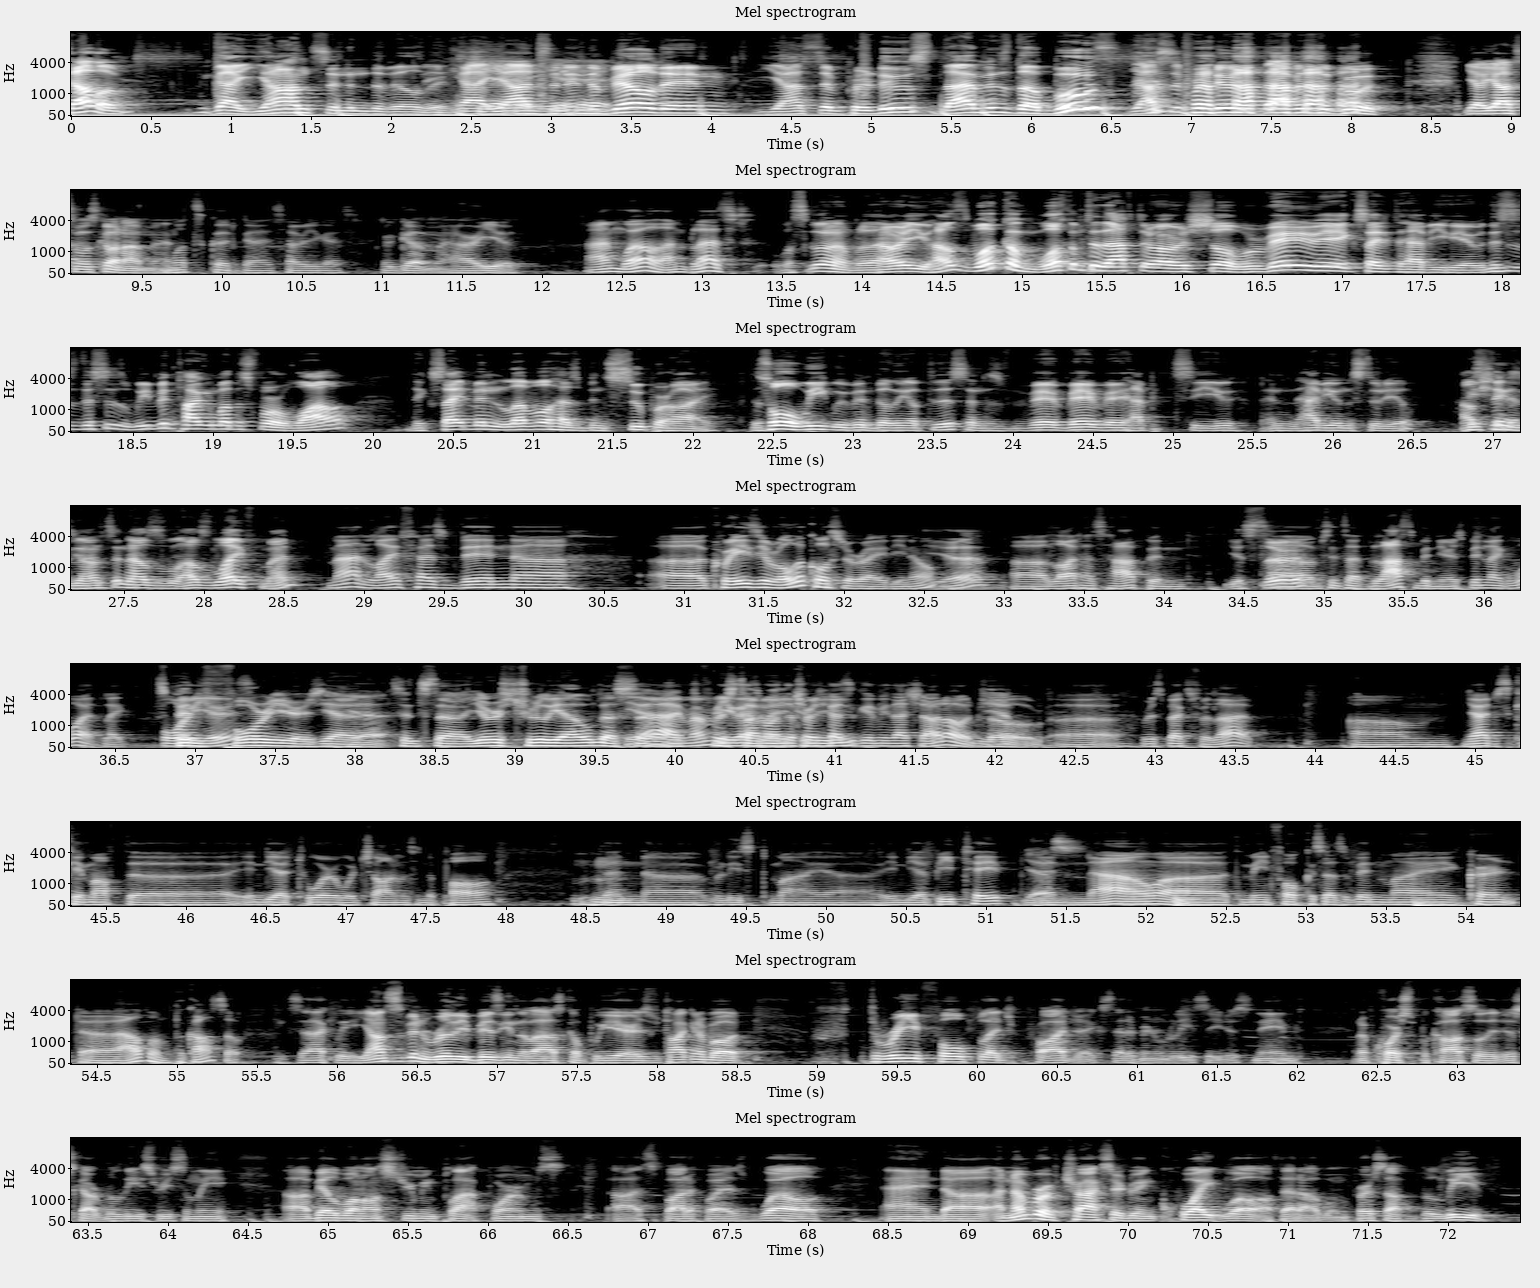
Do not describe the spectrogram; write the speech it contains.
Tell him. We got Janssen in the building. We got Yeah, Janssen in the building. Janssen produced Diamonds the Booth. Janssen produced Diamonds the Booth. Yo, Janssen, what's going on, man? What's good, guys? How are you guys? We're good, man. How are you? I'm well. I'm blessed. What's going on, brother? How are you? How's welcome? Welcome to the After Hours show. We're very, very excited to have you here. This is this is we've been talking about this for a while. The excitement level has been super high. This whole week we've been building up to this, and it's very, very, very happy to see you and have you in the studio. How's Appreciate things, it. Janssen? How's how's life, man? Man, life has been uh, a crazy roller coaster ride. You know. Yeah. Uh, a lot has happened. Yes, sir. Um, since I've last been here, it's been like what, like It's four been years. Four years, yeah. Yeah. Since the Yours Truly album. That's Yeah, uh, I remember you guys were one of the first guys to give me that shout out. So uh, respects for that. Um, yeah, I just came off the India tour with Shan Vincent de Paul. Mm-hmm. Then uh, released my uh, India beat tape, Yes. and now uh, the main focus has been my current uh, album, Picasso. Exactly. Janssen's been really busy in the last couple years. We're talking about three full-fledged projects that have been released that you just named, and of course Picasso that just got released recently, uh, available on all streaming platforms, uh, Spotify as well, and uh, a number of tracks are doing quite well off that album. First off, Believe.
